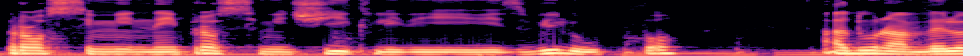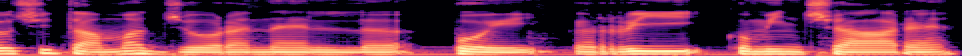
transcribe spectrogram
prossimi, nei prossimi cicli di sviluppo ad una velocità maggiore nel poi ricominciare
